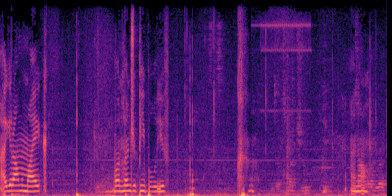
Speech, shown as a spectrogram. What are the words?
I get on the mic. 100 people leave. That's not true. I know. I'll be right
